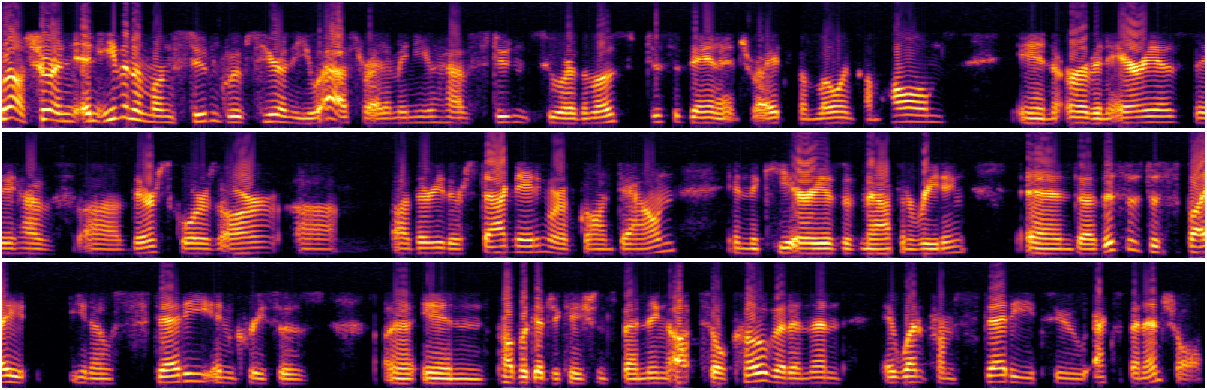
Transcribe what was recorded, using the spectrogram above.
Well, sure, and, and even among student groups here in the U.S., right? I mean, you have students who are the most disadvantaged, right, from low-income homes in urban areas. They have uh, their scores are um, uh, they're either stagnating or have gone down in the key areas of math and reading, and uh, this is despite you know steady increases uh, in public education spending up till COVID, and then it went from steady to exponential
